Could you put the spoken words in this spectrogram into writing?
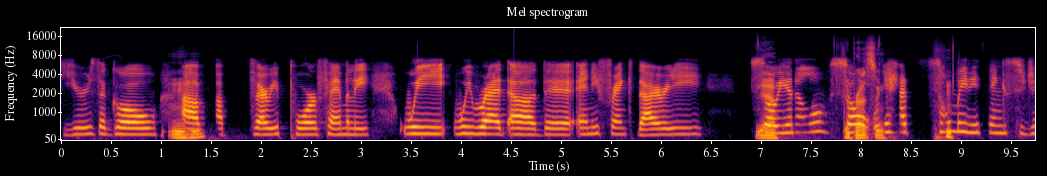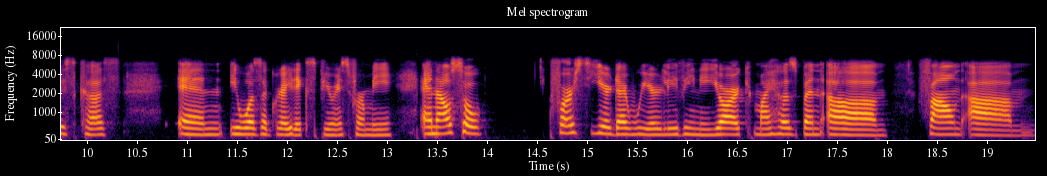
years ago, Mhm. a, a very poor family. We we read uh, the Annie Frank diary. So, yeah, you know, so depressing. we had so many things to discuss and it was a great experience for me. And also first year that we are living in New York, my husband um, found um,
